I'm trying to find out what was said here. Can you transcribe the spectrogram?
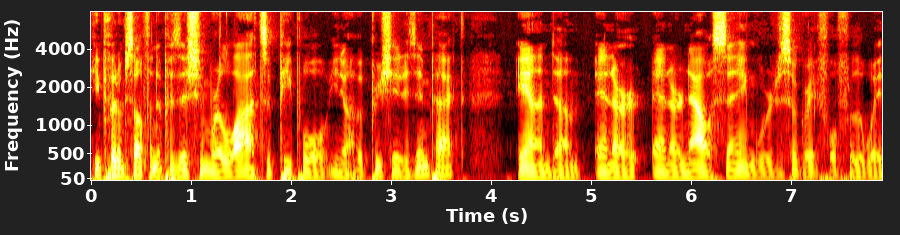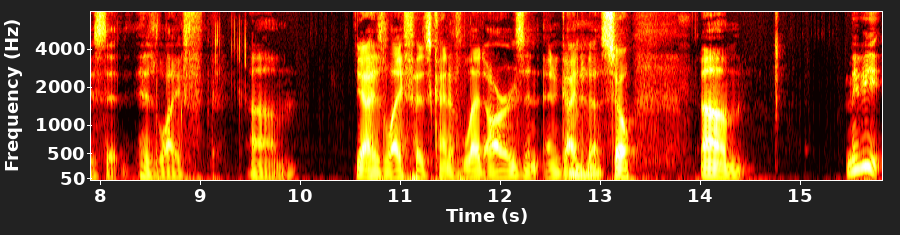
he put himself in a position where lots of people, you know, have appreciated his impact and um, and are and are now saying we're just so grateful for the ways that his life, um, yeah, his life has kind of led ours and, and guided Mhm. us. So, um, maybe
